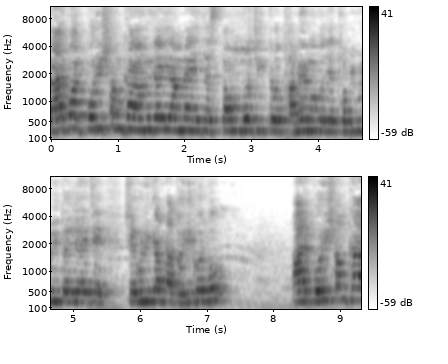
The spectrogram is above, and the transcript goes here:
তারপর পরিসংখ্যা অনুযায়ী আমরা এই যে স্তম্ভ চিত্র, থামের মতো যে ছবিগুলি তৈরি হয়েছে, সেগুলিকে আমরা তৈরি করব। আর পরিসংখ্যা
